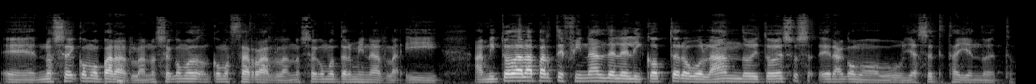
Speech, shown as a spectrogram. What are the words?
eh, no sé cómo pararla, no sé cómo, cómo cerrarla, no sé cómo terminarla. Y a mí toda la parte final del helicóptero volando y todo eso era como, ya se te está yendo esto.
